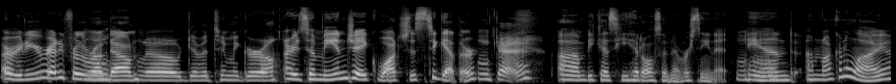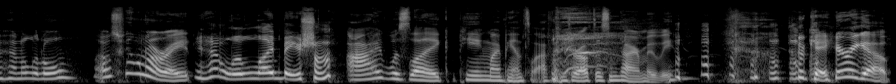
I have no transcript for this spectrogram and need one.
All right, are you ready for the mm. rundown? Oh, give it to me, girl. All right, so me and Jake watched this together Okay. Um, because he had also never seen it. And I'm not going to lie, I had a little, I was feeling all right. You had a little libation. I was like peeing my pants laughing throughout this entire movie. okay, here we go.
